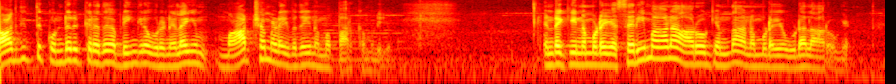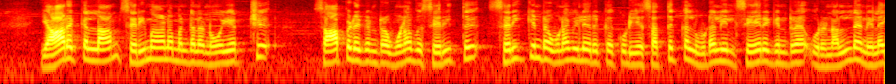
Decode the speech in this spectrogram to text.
பாதித்து கொண்டிருக்கிறது அப்படிங்கிற ஒரு நிலையும் மாற்றமடைவதை நம்ம பார்க்க முடியும். இன்றைக்கு நம்முடைய செரிமான ஆரோக்கியம் தான் நம்முடைய உடல் ஆரோக்கியம். யாருக்கெல்லாம் செரிமான மண்டல நோயற்று சாப்பிடுகின்ற உணவு செரித்து செரிக்கின்ற உணவில் இருக்கக்கூடிய சத்துக்கள் உடலில் சேருகின்ற ஒரு நல்ல நிலை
